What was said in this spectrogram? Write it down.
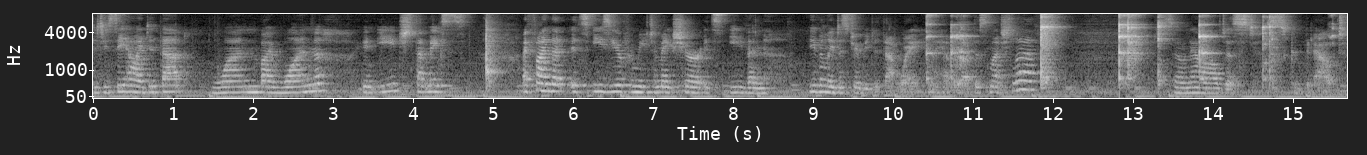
Did you see how I did that? One by one in each. That makes, I find that it's easier for me to make sure it's even, evenly distributed that way. And I have about this much left. So now I'll just scoop it out.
